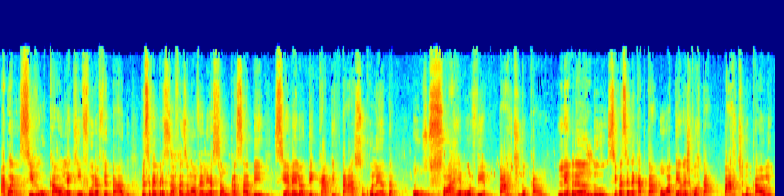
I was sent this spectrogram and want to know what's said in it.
Agora, se o caule é quem for afetado, você vai precisar fazer uma avaliação para saber se é melhor decapitar a suculenta ou só remover parte do caule. Lembrando, se você decapitar ou apenas cortar parte do caule,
